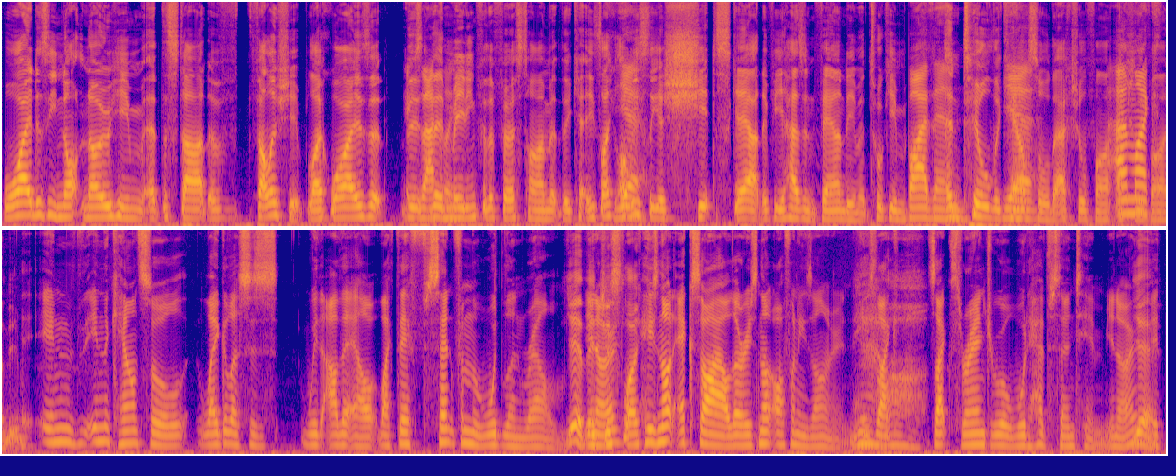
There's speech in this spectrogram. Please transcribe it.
why does he not know him at the start of Fellowship? Like, why is it th- Exactly. they're meeting for the first time at the? ca- He's like Yeah. obviously a shit scout. If he hasn't found him, it took him By then, until the yeah. council to actual fi- actually and like find him. in in the council, Legolas is with other elves. Like they're sent from the Woodland realm. Yeah, they're know? just like- he's not exiled or he's not off on his own. He's Yeah, like it's like Thranduil would have sent him. You know. Yeah. It,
